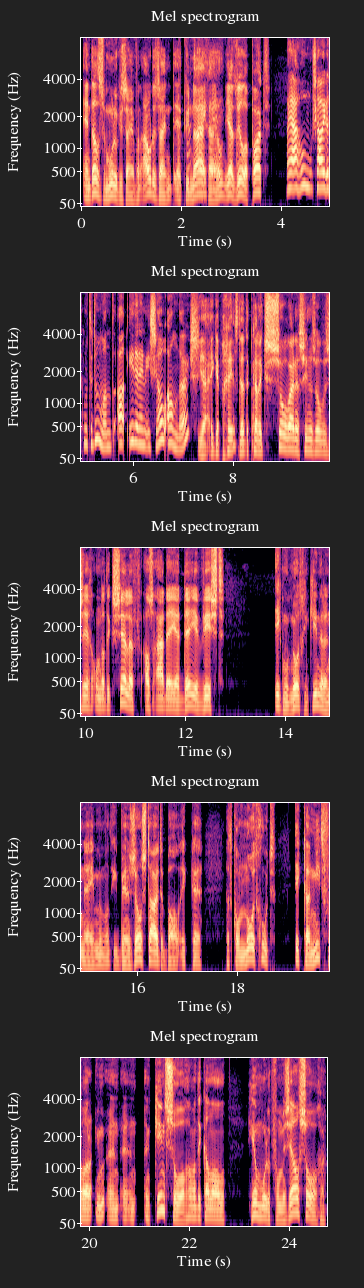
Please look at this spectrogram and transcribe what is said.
En dat is het moeilijke zijn van ouder zijn. Eh, kun je nagaan. Ja, dat is heel apart. Maar ja, hoe zou je dat moeten doen? Want iedereen is zo anders. Ja, ik heb geen, Dus dat, daar kan ik zo weinig zinnigs over zeggen, omdat ik zelf als ADHD'er wist, ik moet nooit geen kinderen nemen, want ik ben zo'n stuiterbal. Ik, eh, dat komt nooit goed. Ik kan niet voor een, een, een kind zorgen, want ik kan al heel moeilijk voor mezelf zorgen.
